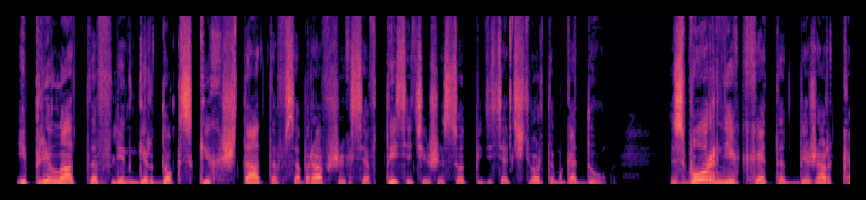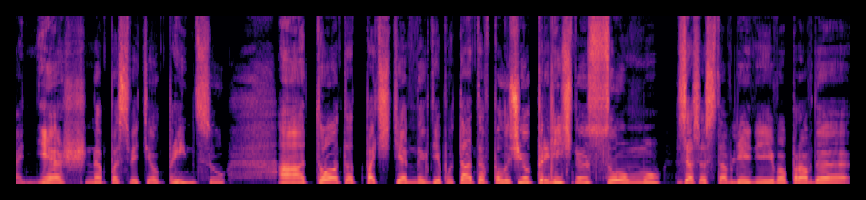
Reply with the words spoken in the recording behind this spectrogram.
и прилатов ленгердокских штатов, собравшихся в 1654 году. Сборник этот Бежар, конечно, посвятил принцу, а тот от почтенных депутатов получил приличную сумму за составление его, правда,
